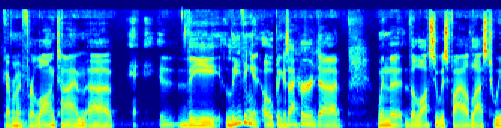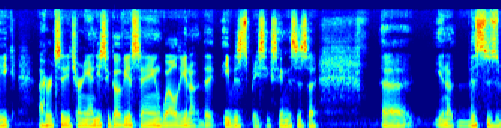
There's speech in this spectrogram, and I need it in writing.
government for a long time. Uh, the leaving it open, because I heard uh, when the, the lawsuit was filed last week, I heard City Attorney Andy Segovia saying, well, you know, the, he was basically saying this is a, uh, you know, this is a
